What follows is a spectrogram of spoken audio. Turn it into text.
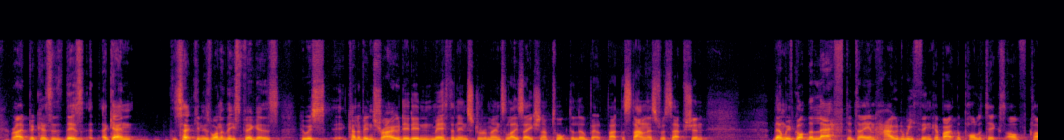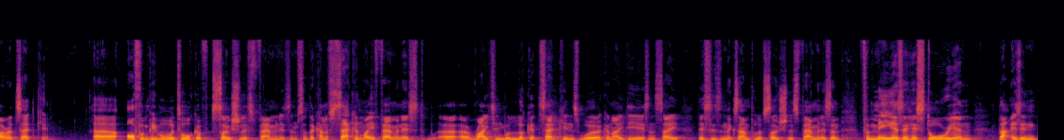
right? Because there's, again, Zetkin is one of these figures who is kind of enshrouded in myth and instrumentalization. I've talked a little bit about the Stalinist reception. Then we've got the left today, and how do we think about the politics of Clara Zetkin? Uh, often people would talk of socialist feminism. So the kind of second wave feminist uh, uh, writing will look at Zetkin's work and ideas and say, this is an example of socialist feminism. For me as a historian, that is in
